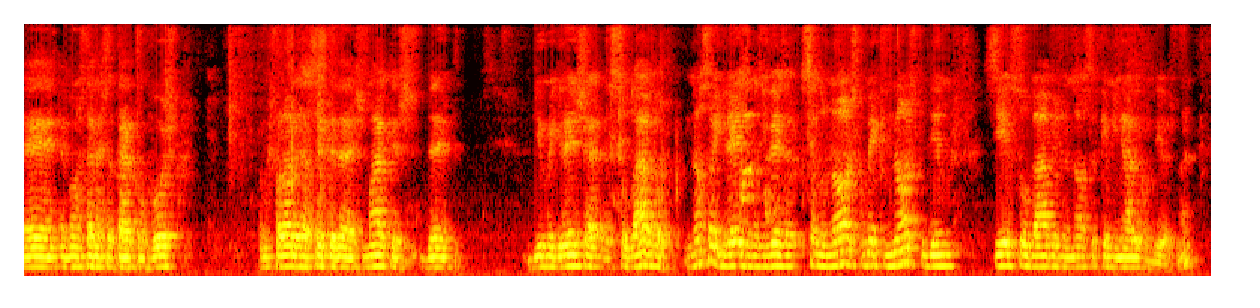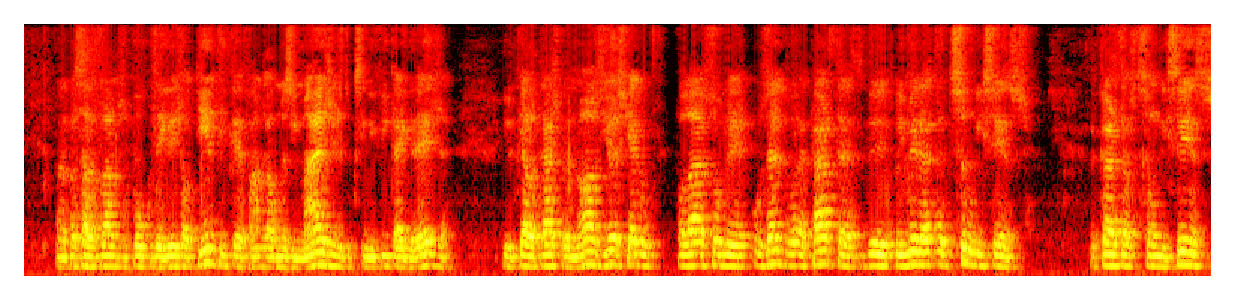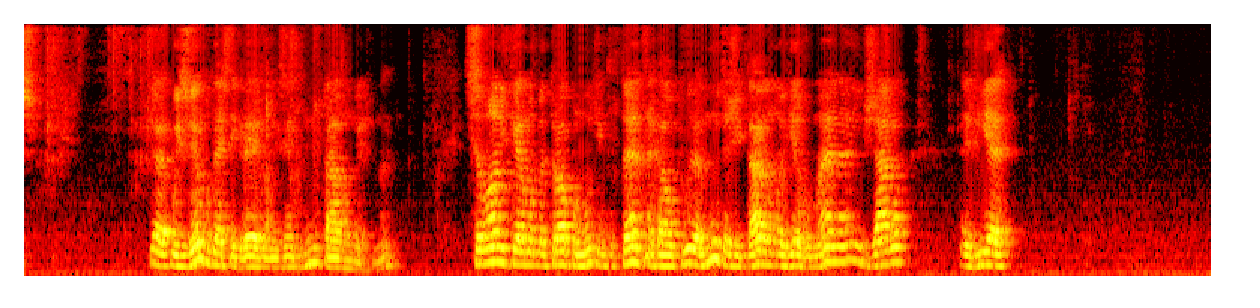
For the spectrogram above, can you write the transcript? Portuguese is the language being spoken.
É, é bom estar nesta tarde convosco. Vamos falar acerca das marcas de, de uma igreja saudável. Não só igreja, mas igreja sendo nós, como é que nós podemos ser saudáveis na nossa caminhada com Deus. Não é? Ano passado falámos um pouco da igreja autêntica, falámos algumas imagens do que significa a igreja e do que ela traz para nós. E hoje quero falar sobre, usando a carta de 1 a Tessalonicenses. A carta aos Tessalonicenses. Eh, o exemplo desta igreja é um exemplo notável mesmo. Não é? Tessalónica era uma metrópole muito importante naquela altura, muito agitada, numa via romana, invejável. Havia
